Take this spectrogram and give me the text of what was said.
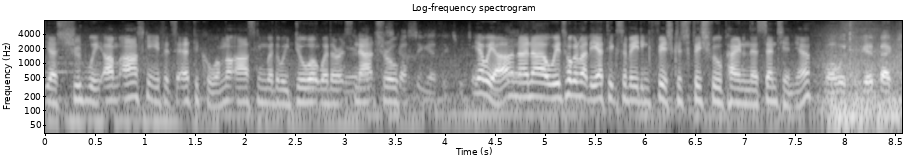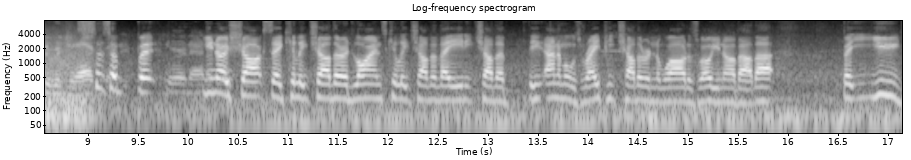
yes, should we? I'm asking if it's ethical. I'm not asking whether we do it, whether it's We're natural. discussing ethics. Yeah, we are. No, no, we're talking about the ethics of eating fish because fish feel pain and they're sentient, yeah? Well, we can get back to original So, so, but you know, sharks, they kill each other, lions kill each other, they eat each other. The animals rape each other in the wild as well, you know about that. But you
